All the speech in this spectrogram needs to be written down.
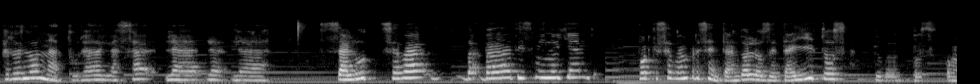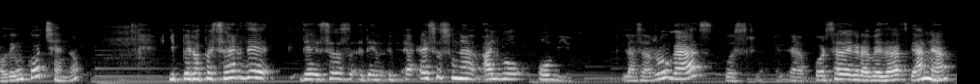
pero es lo natural, la, salud se va, disminuyendo porque se van presentando los detallitos, pues como de un coche, ¿no? Y pero a pesar de, de eso es algo obvio. Las arrugas, pues la fuerza de gravedad gana,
